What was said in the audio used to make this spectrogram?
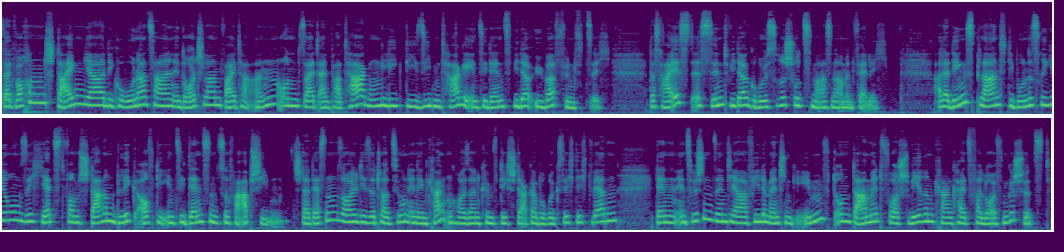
Seit Wochen steigen ja die Corona-Zahlen in Deutschland weiter an und seit ein paar Tagen liegt die 7-Tage-Inzidenz wieder über 50. Das heißt, es sind wieder größere Schutzmaßnahmen fällig. Allerdings plant die Bundesregierung, sich jetzt vom starren Blick auf die Inzidenzen zu verabschieden. Stattdessen soll die Situation in den Krankenhäusern künftig stärker berücksichtigt werden, denn inzwischen sind ja viele Menschen geimpft und damit vor schweren Krankheitsverläufen geschützt.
